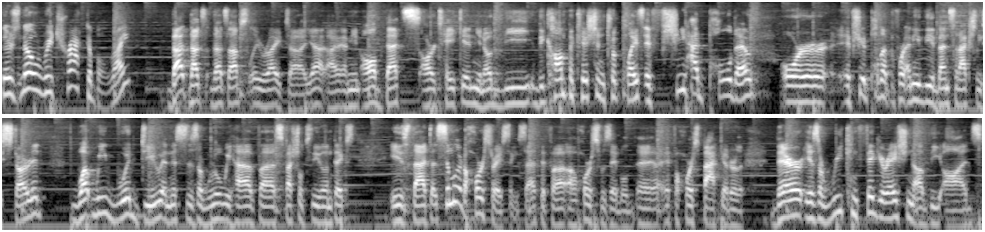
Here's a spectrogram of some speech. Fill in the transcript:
there's no retractable, right? That that's that's absolutely right. Uh, yeah, I, I, mean, all bets are taken. You know, the the competition took place. If she had pulled out, or if she had pulled out before any of the events had actually started, what we would do, and this is a rule we have uh, special to the Olympics, is that uh, similar to horse racing, Seth. If a, a horse was able, uh, if a horse backed out earlier, there is a reconfiguration of the odds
